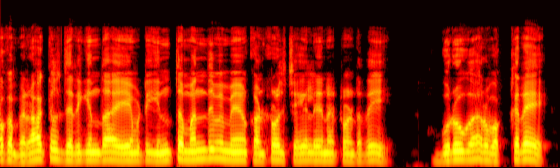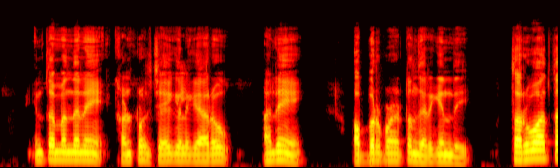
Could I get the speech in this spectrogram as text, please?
ఒక మిరాకిల్ జరిగిందా ఏమిటి? ఇంతమంది మేము కంట్రోల్ చేయలేనటువంటిది. గురువుగారు ఒక్కరే ఇంతమందిని కంట్రోల్ చేయగలిగారు అని అబ్బురపడటం జరిగింది. తరువాత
